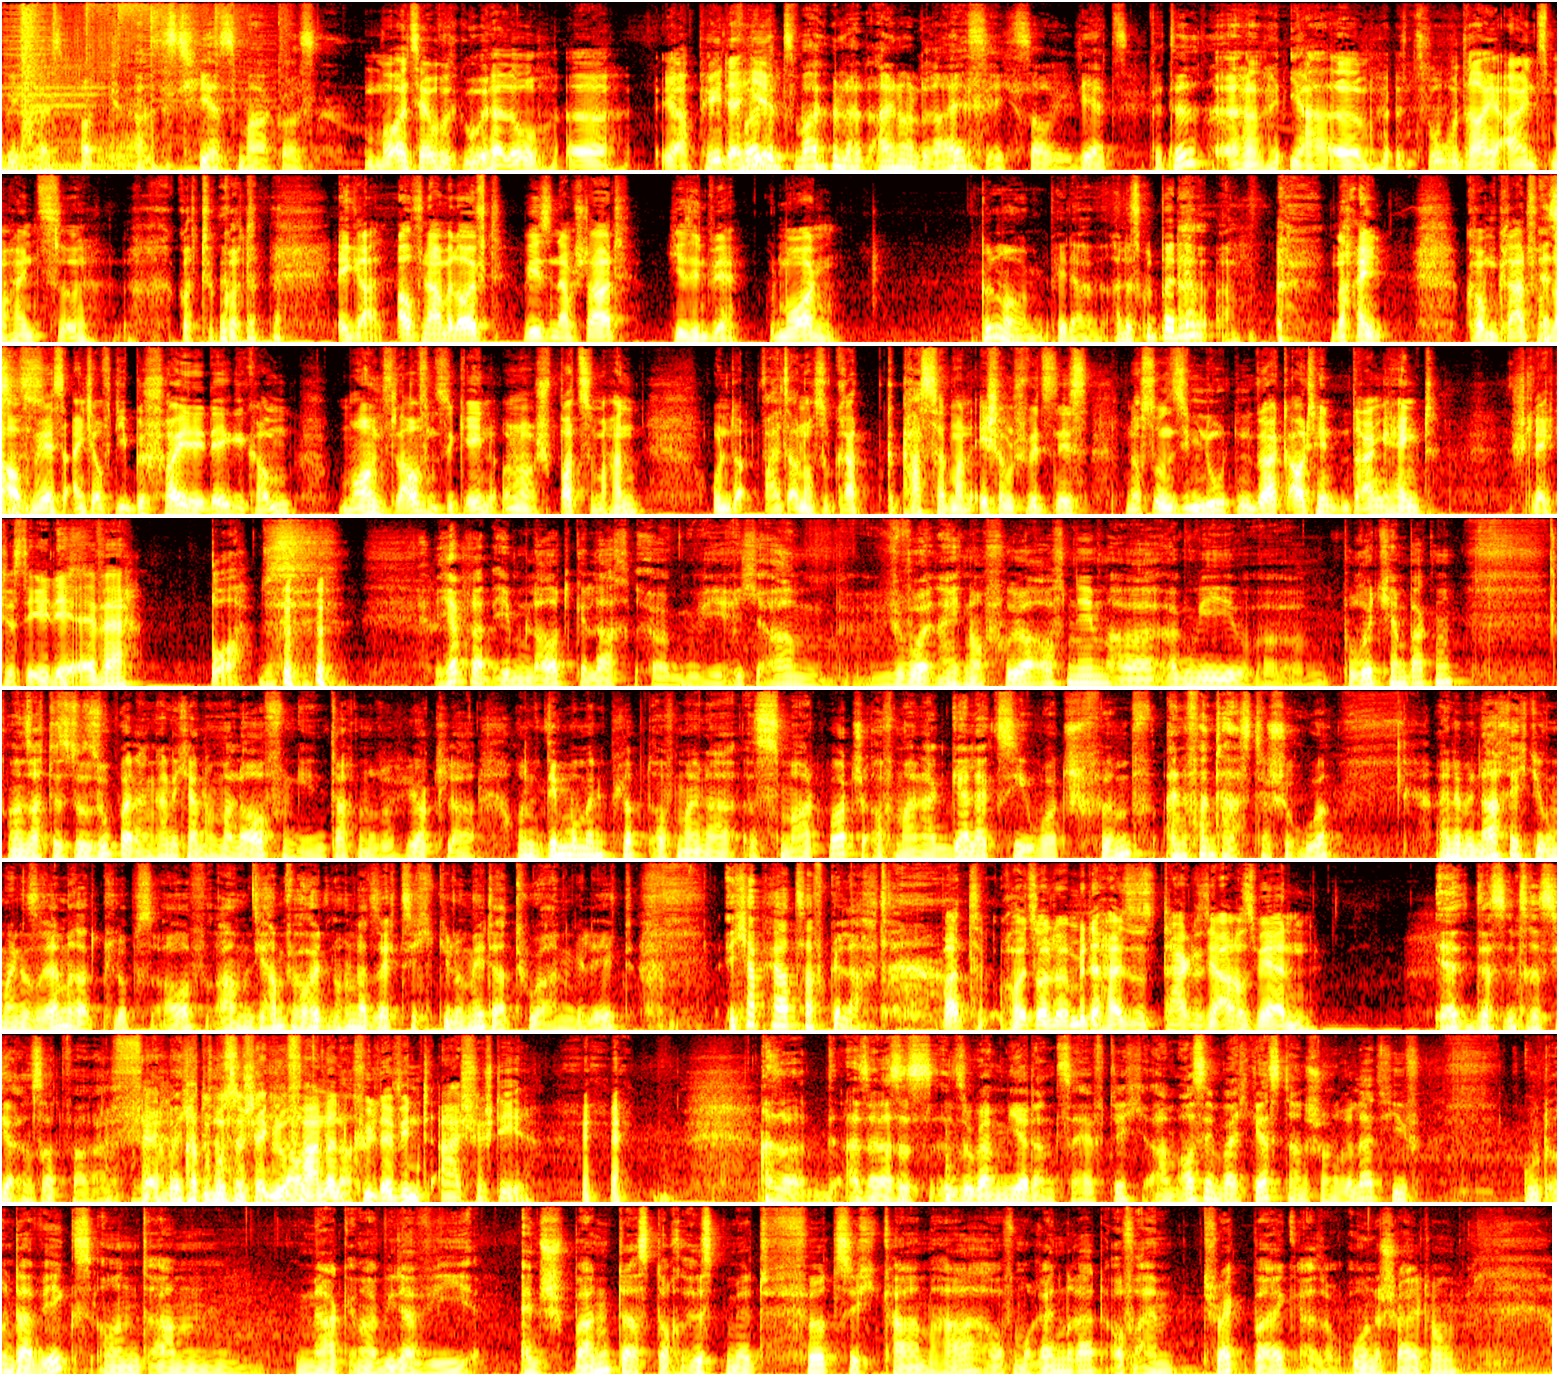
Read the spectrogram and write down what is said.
Mobitest Podcast. Hier ist Markus. Moin, Servus, gut, hallo. Äh, ja, Peter Folge hier. 231. Sorry, jetzt bitte. Äh, ja, äh, 2, 3, 1, meins. Äh, Gott, oh Gott. Egal, Aufnahme läuft. Wir sind am Start. Hier sind wir. Guten Morgen. Guten Morgen, Peter. Alles gut bei dir? Äh, nein, komm gerade vom Es Laufen. Wer ist eigentlich auf die bescheuerte Idee gekommen, morgens laufen zu gehen und noch Sport zu machen? Und weil es auch noch so gerade gepasst hat, man eh schon am Schwitzen ist, noch so ein 7 Minuten Workout hinten dran gehängt. Schlechteste Idee ever. Boah. Ich habe gerade eben laut gelacht irgendwie. Ich, ähm, wir wollten eigentlich noch früher aufnehmen, aber irgendwie äh, Brötchen backen. Und dann sagtest du, super, dann kann ich ja noch mal laufen gehen. Ich dachte mir so, ja klar. Und in dem Moment ploppt auf meiner Smartwatch, auf meiner Galaxy Watch 5, eine fantastische Uhr, eine Benachrichtigung meines Rennradclubs auf. Ähm, die haben für heute eine 160 Kilometer Tour angelegt. Ich habe herzhaft gelacht. Was? Heute soll der heißeste Tag des Jahres werden. Ja, das interessiert uns Radfahrer. Aber ich Ach, du musst genug laut fahren, dann kühlt der Wind. Ah, ich verstehe. Also, also das ist sogar mir dann zu heftig. Ähm, außerdem war ich gestern schon relativ gut unterwegs und ähm, merke immer wieder, wie entspannt das doch ist, mit 40 km/h auf dem Rennrad, auf einem Trackbike, also ohne Schaltung,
